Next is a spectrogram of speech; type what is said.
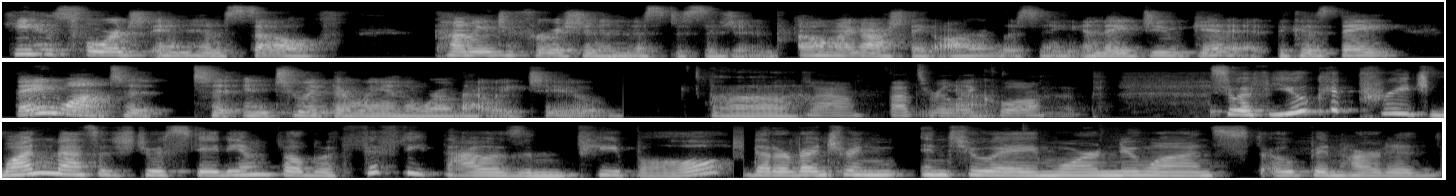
he has forged in himself coming to fruition in this decision. Oh my gosh, they are listening and they do get it because they they want to to intuit their way in the world that way too. Uh, wow, that's really yeah. cool. So, if you could preach one message to a stadium filled with 50,000 people that are venturing into a more nuanced, open hearted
